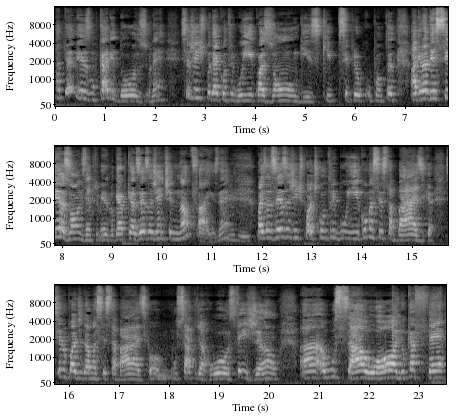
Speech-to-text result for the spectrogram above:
até mesmo caridoso, né? Se a gente puder contribuir com as ONGs que se preocupam tanto, agradecer as ONGs em primeiro lugar, porque às vezes a gente não faz, né? Uhum. Mas às vezes a gente pode contribuir com uma cesta básica. Você não pode dar uma cesta básica, um, saco de arroz, feijão, ah, o sal, o óleo, o café,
